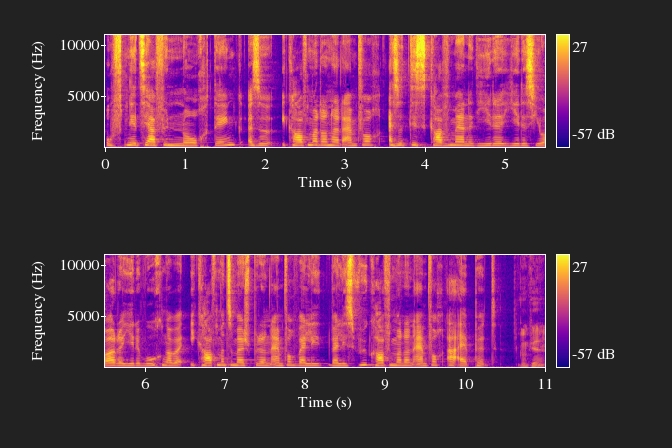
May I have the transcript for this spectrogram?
oft nicht sehr viel nachdenke. Also ich kaufe mir dann halt einfach, also das kaufe ich mir ja nicht jede, jedes Jahr oder jede Woche, aber ich kaufe mir zum Beispiel dann einfach, weil ich es will, kaufe ich mir dann einfach ein iPad. Okay.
